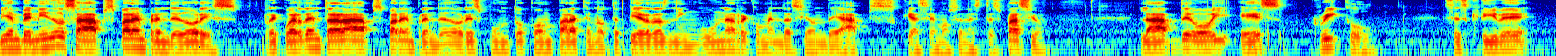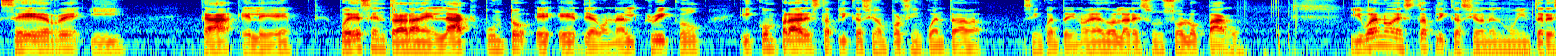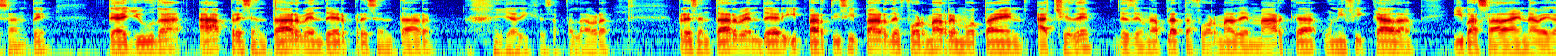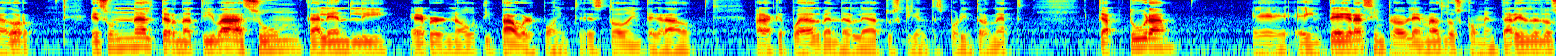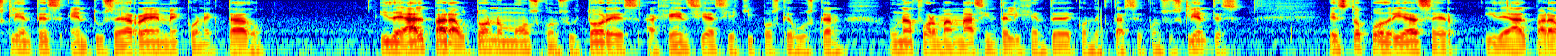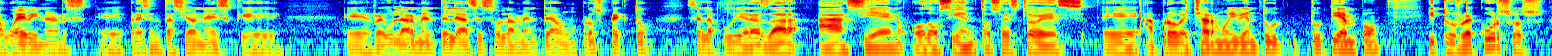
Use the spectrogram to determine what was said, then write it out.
Bienvenidos a Apps para Emprendedores. Recuerda entrar a appsparaemprendedores.com para que no te pierdas ninguna recomendación de apps que hacemos en este espacio. La app de hoy es Crickle. Se escribe C-R-I-K-L-E. Puedes entrar a enlac.ee e diagonal Crickle y comprar esta aplicación por 50, 59 dólares un solo pago. Y bueno, esta aplicación es muy interesante. Te ayuda a presentar, vender, presentar, ya dije esa palabra, presentar, vender y participar de forma remota en HD desde una plataforma de marca unificada y basada en navegador. Es una alternativa a Zoom, Calendly, Evernote y PowerPoint. Es todo integrado para que puedas venderle a tus clientes por internet. Captura eh, e integra sin problemas los comentarios de los clientes en tu CRM conectado. Ideal para autónomos, consultores, agencias y equipos que buscan una forma más inteligente de conectarse con sus clientes. Esto podría ser ideal para webinars, eh, presentaciones que eh, regularmente le haces solamente a un prospecto se la pudieras dar a 100 o 200. Esto es eh, aprovechar muy bien tu, tiempo y tus recursos.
